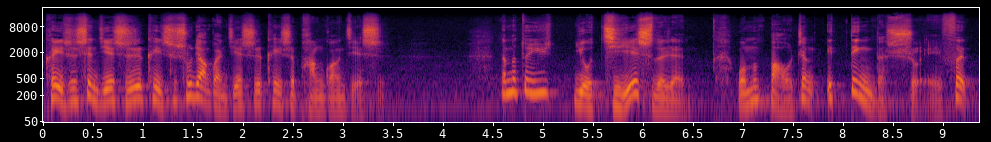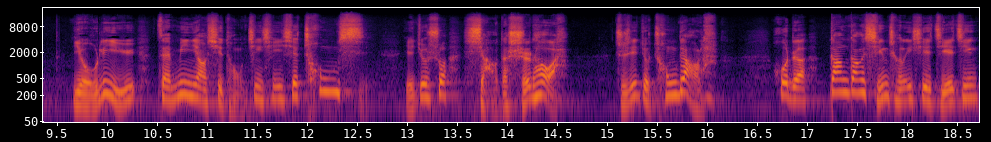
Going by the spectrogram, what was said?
可以是肾结石，可以是输尿管结石，可以是膀胱结石。那么对于有结石的人，我们保证一定的水分。有利于在泌尿系统进行一些冲洗，也就是说，小的石头啊，直接就冲掉了，或者刚刚形成了一些结晶，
